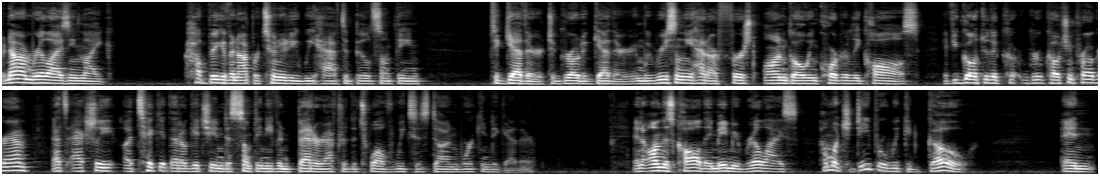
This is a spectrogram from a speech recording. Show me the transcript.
but now I'm realizing like how big of an opportunity we have to build something together, to grow together. And we recently had our first ongoing quarterly calls. If you go through the group coaching program, that's actually a ticket that'll get you into something even better after the 12 weeks is done working together. And on this call, they made me realize how much deeper we could go. And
